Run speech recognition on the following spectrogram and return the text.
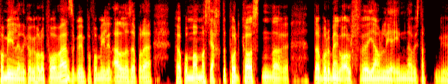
familien og hva vi holder på med, så gå inn på Familien L og se på det. Hør på Mammas hjerte-podkasten, der, der, både meg og Alf jevnlig er inne, og vi snakker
